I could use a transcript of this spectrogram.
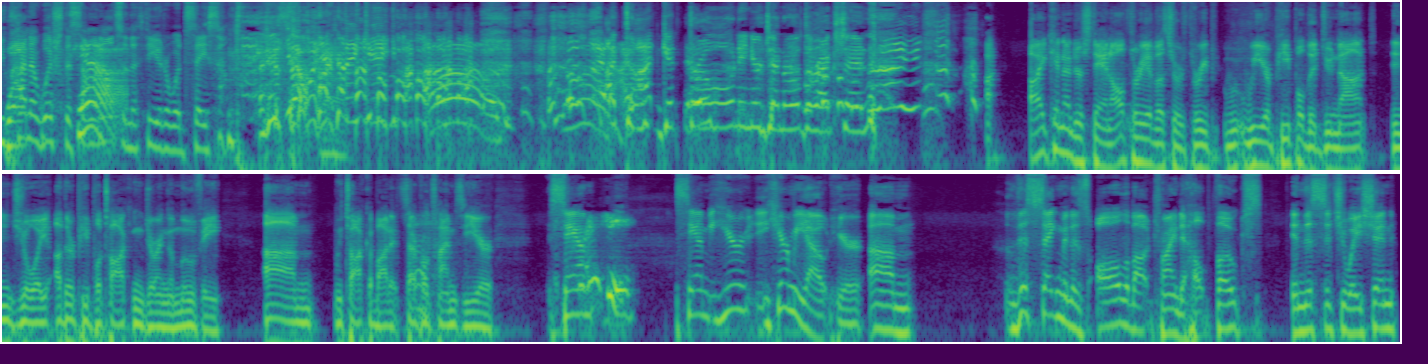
You Well- kind of wish that someone Yeah. else in the theater would say something. Is that what you're thinking? oh, A dot get thrown in your general direction. I can understand. All three of us are three. We are people that do not enjoy other people talking during a movie. Um, we talk about it several times a year. Sam, cringy. Sam, hear hear me out here. Um, this segment is all about trying to help folks in this situation,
